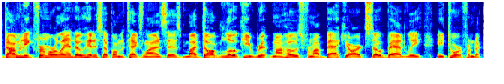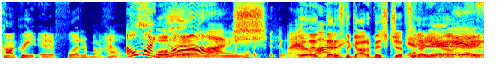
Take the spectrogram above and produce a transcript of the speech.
Dominique from Orlando hit us up on the text line says, My dog Loki ripped my hose from my backyard so badly he tore it from the concrete and it flooded my house. Oh my Oh. gosh. Wow. Yeah, all that is right. the god of mischief. So Yeah, there you there go. There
